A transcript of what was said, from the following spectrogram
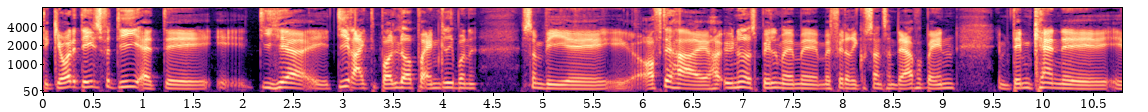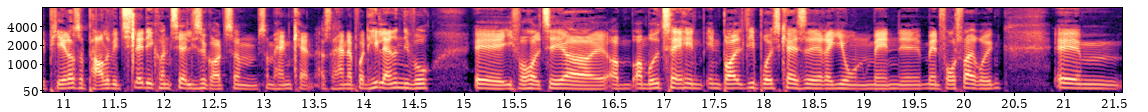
det gjorde det dels fordi, at øh, de her øh, direkte bolde op på angriberne, som vi øh, ofte har, øh, har yndet at spille med, med, med Federico Santander på banen, jamen dem kan øh, øh Pieters og Pavlovic slet ikke håndtere lige så godt, som, som han kan. Altså han er på et helt andet niveau øh, i forhold til at, øh, at, at modtage en, en bold i brystkasseregionen med en, øh, med en forsvar i ryggen. Øhm,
